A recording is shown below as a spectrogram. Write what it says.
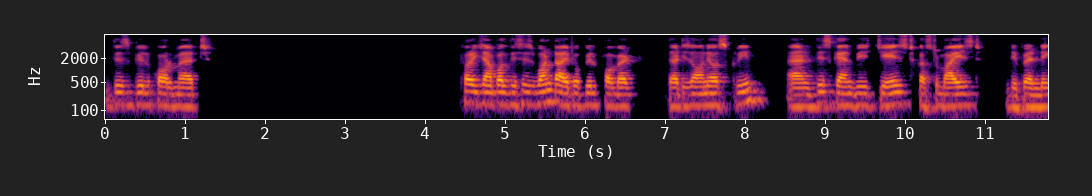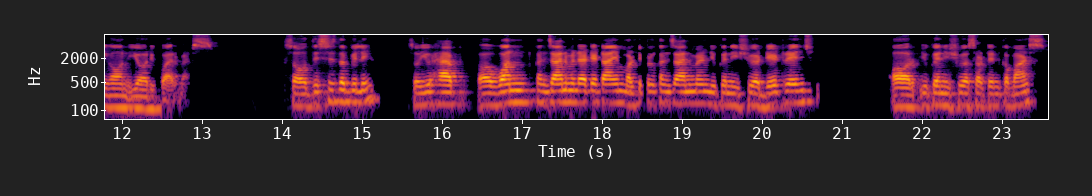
this bill format. For example this is one type of bill format that is on your screen and this can be changed customized depending on your requirements. So this is the billing. So you have uh, one consignment at a time multiple consignment. You can issue a date range or you can issue a certain commands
